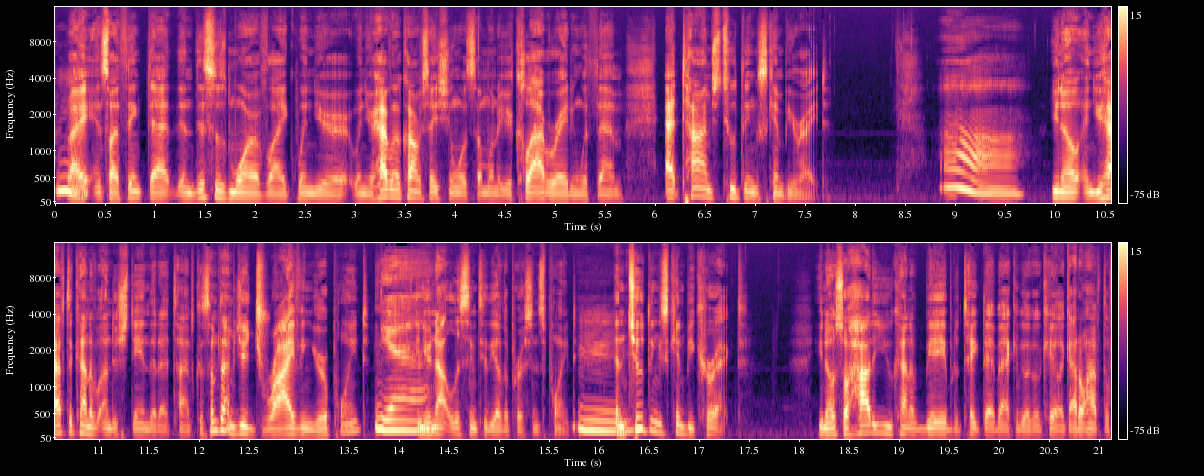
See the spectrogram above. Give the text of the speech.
Right. And so I think that, and this is more of like when you're, when you're having a conversation with someone or you're collaborating with them, at times two things can be right. Oh, You know, and you have to kind of understand that at times because sometimes you're driving your point yeah. and you're not listening to the other person's point. And two things can be correct. You know, so how do you kind of be able to take that back and be like, okay, like I don't have to,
